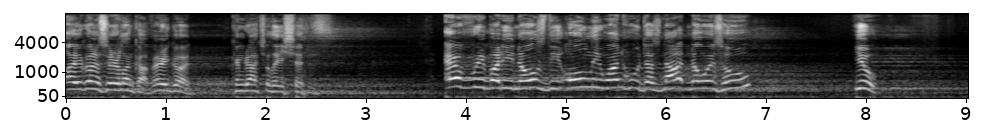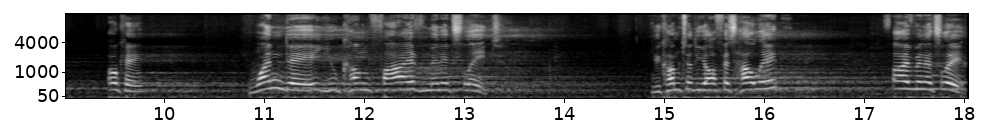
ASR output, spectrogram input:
Oh, you're going to Sri Lanka. Very good. Congratulations. Everybody knows the only one who does not know is who? You. Okay. One day you come five minutes late. You come to the office how late? Five minutes late.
